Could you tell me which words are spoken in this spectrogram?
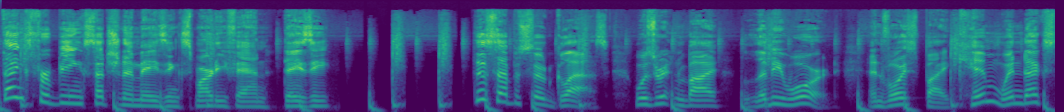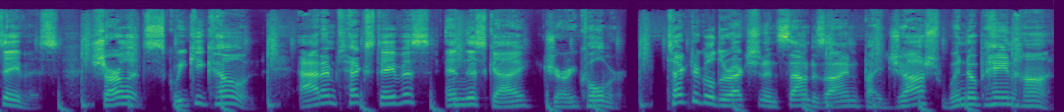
Thanks for being such an amazing Smarty fan, Daisy. This episode, Glass, was written by Libby Ward and voiced by Kim Windex Davis, Charlotte Squeaky Cone, Adam Tex Davis, and this guy, Jerry Kolber. Technical direction and sound design by Josh Windowpane Hahn.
